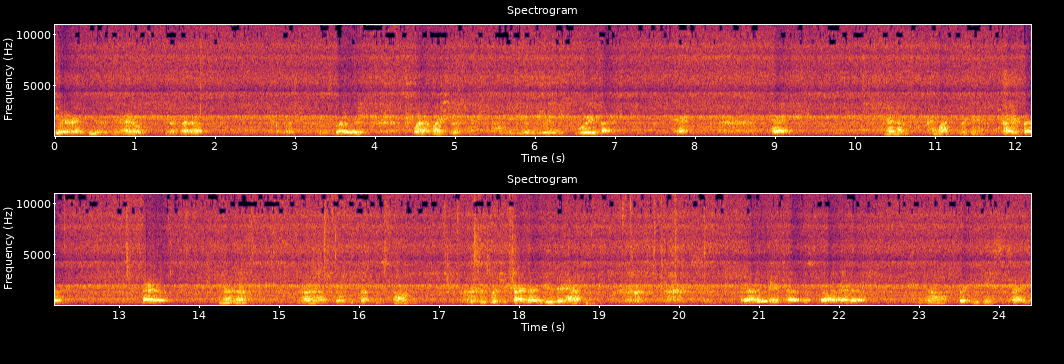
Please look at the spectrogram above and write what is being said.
Yeah, he was, I don't, you know, I don't, his brother, Why don't, why don't you look at him and tell him that you were worried, worried about him? Erik? Erik? No, no, come on, look at him. Tell your brother. Hello. No, no. No, no, don't be tough and strong. This is what you're trying to undo that happened. uh, being tough and strong, I know. No, but he needs to tell you.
